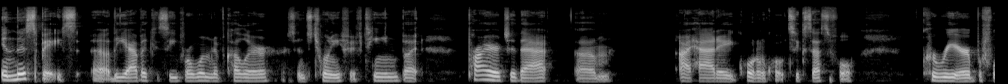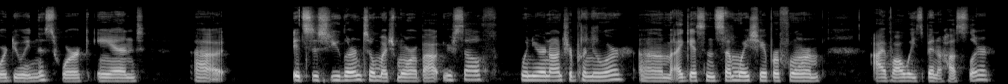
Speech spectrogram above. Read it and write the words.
in this space, uh, the advocacy for women of color, since 2015. But prior to that, um, I had a quote unquote successful career before doing this work. And uh, it's just you learn so much more about yourself when you're an entrepreneur. Um, I guess in some way, shape, or form, I've always been a hustler.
